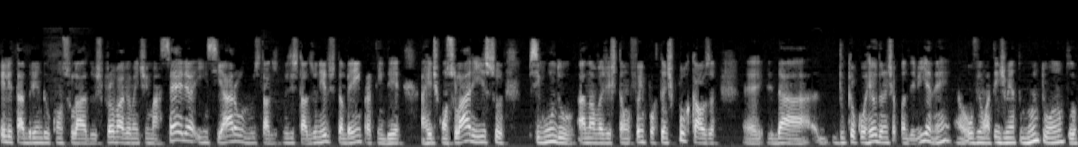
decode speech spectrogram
Ele está abrindo consulados provavelmente em Marsella e em Seattle, nos Estados, nos Estados Unidos também, para atender a rede consular, e isso segundo a nova gestão, foi importante por causa é, da, do que ocorreu durante a pandemia, né? Houve um atendimento muito amplo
